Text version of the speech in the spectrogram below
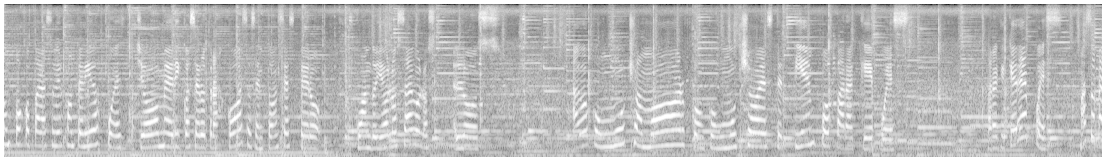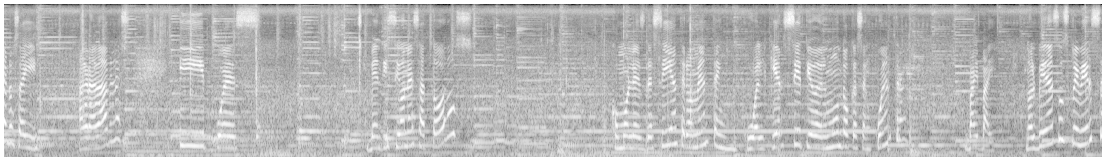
un poco para subir contenidos, pues yo me dedico a hacer otras cosas, entonces, pero cuando yo los hago, los, los hago con mucho amor, con, con mucho este tiempo para que pues, para que quede pues más o menos ahí, agradables. Y pues bendiciones a todos. Como les decía anteriormente, en cualquier sitio del mundo que se encuentren, bye bye. No olviden suscribirse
